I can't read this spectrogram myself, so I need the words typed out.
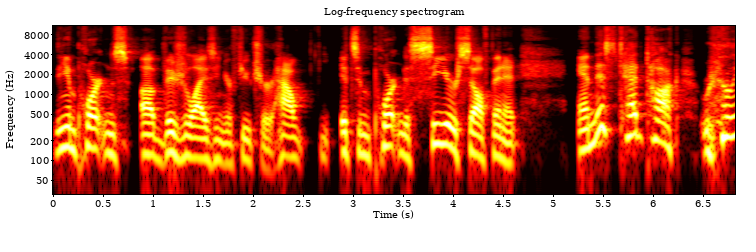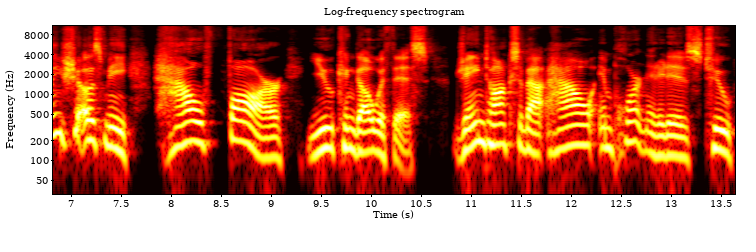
the importance of visualizing your future, how it's important to see yourself in it. And this TED Talk really shows me how far you can go with this. Jain talks about how important it is to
